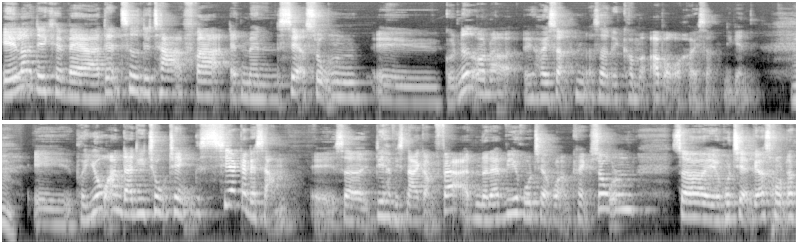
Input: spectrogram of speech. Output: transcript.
Eller det kan være den tid, det tager fra, at man ser solen øh, gå ned under øh, horisonten, og så det kommet op over horisonten igen. Mm. Øh, på jorden der er de to ting cirka det samme. Øh, så det har vi snakket om før, at når der vi roterer rundt omkring solen, så øh, roterer vi også rundt om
